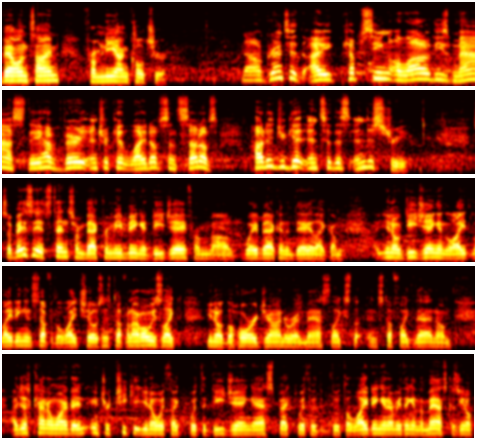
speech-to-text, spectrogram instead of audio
Valentine from Neon Culture. Now, granted, I kept seeing a lot of these masks. They have very intricate light ups and setups. How did you get into this industry? So basically, it stems from back from me being a DJ from uh, way back in the day, like I'm, you know, DJing and light, lighting and stuff at the light shows and stuff. And I've always liked, you know, the horror genre and mass like and stuff like that. And um, I just kind of wanted to in- intertique it, you know, with like with the DJing aspect, with with, with the lighting and everything and the masks, because you know,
